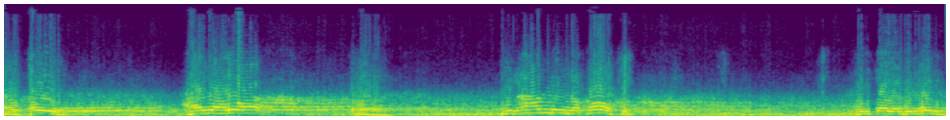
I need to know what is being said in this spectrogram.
الخير. هذا هو من أهم المقاصد في طلب العلم.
